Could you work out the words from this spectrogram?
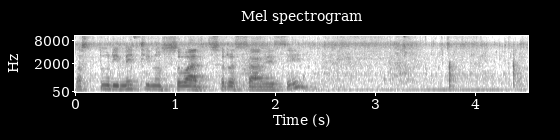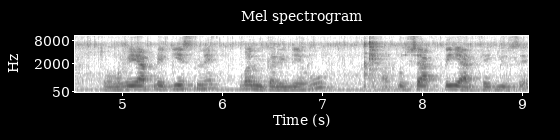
કસ્તુરી મેથીનો સ્વાદ સરસ આવે છે. તો હવે આપણે ગેસને બંધ કરી દેવું. આપણું શાક તૈયાર થઈ ગયું છે.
